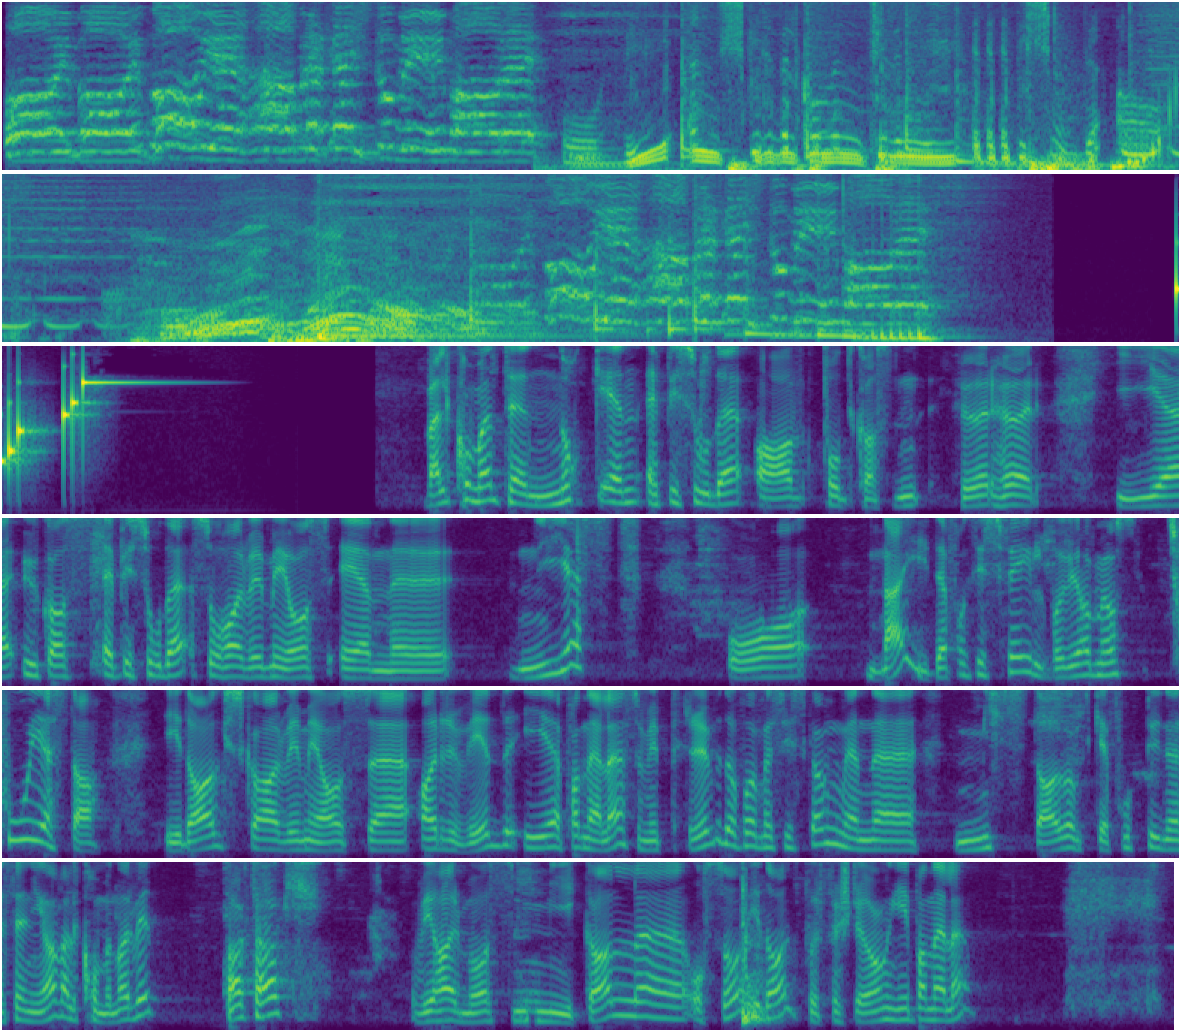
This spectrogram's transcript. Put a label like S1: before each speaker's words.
S1: Boy, boy, boy.
S2: Og vi ønsker velkommen til en ny e- episode av.
S3: Velkommen til nok en episode av podkasten Hør, hør. I uh, ukas episode så har vi med oss en uh, ny gjest. Og nei, det er faktisk feil, for vi har med oss to gjester. I dag skal vi med oss eh, Arvid i panelet, som vi prøvde å få med sist gang, men uh, mista ganske fort under sendinga. Velkommen, Arvid.
S4: Takk, takk.
S3: Og vi har med oss Mikael eh, også i dag, for første gang i panelet.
